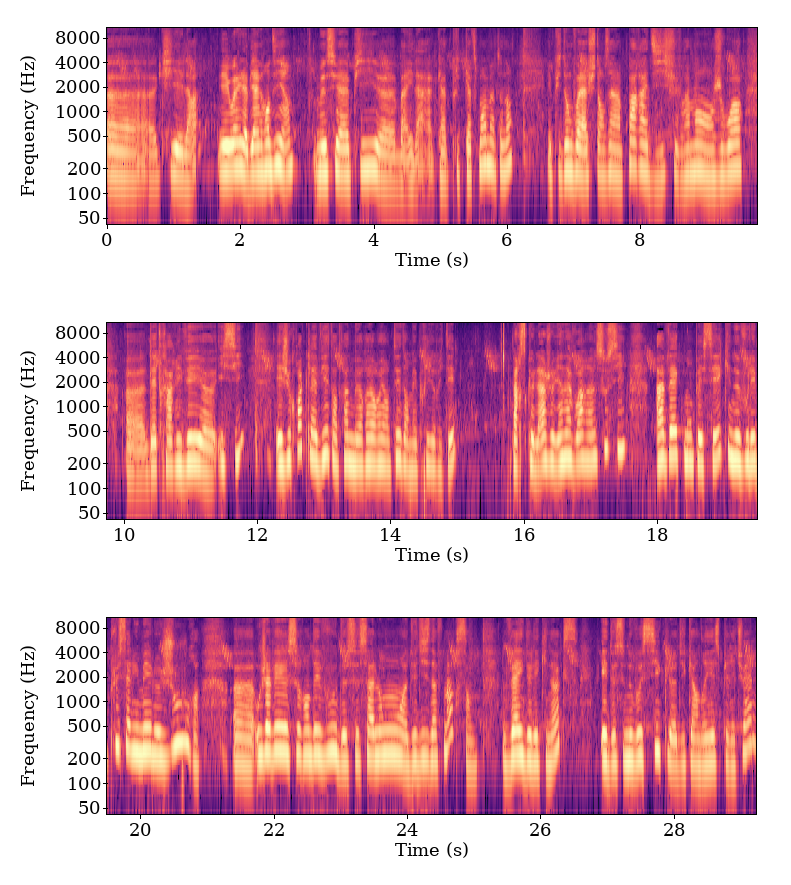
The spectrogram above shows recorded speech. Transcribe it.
euh, qui est là. Et ouais, il a bien grandi. Hein. Monsieur Happy, euh, bah, il a plus de 4 mois maintenant. Et puis donc voilà, je suis dans un paradis, je suis vraiment en joie euh, d'être arrivée ici. Et je crois que la vie est en train de me réorienter dans mes priorités parce que là je viens d'avoir un souci avec mon PC qui ne voulait plus s'allumer le jour euh, où j'avais ce rendez-vous de ce salon euh, du 19 mars, veille de l'équinoxe, et de ce nouveau cycle du calendrier spirituel,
